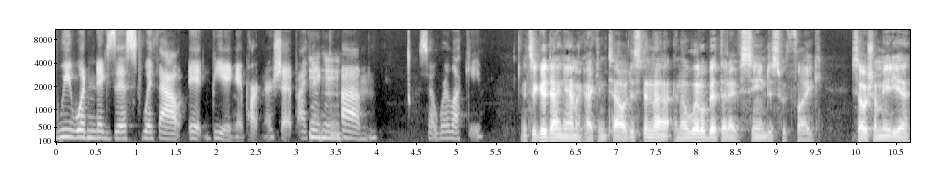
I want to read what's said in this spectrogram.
we wouldn't exist without it being a partnership. I think. Mhm. Um, so we're lucky. It's a good dynamic. I can tell just in the in the little bit that I've seen, just with like social media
